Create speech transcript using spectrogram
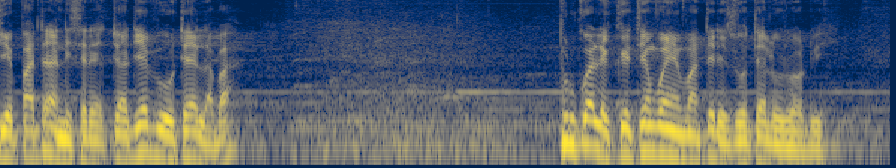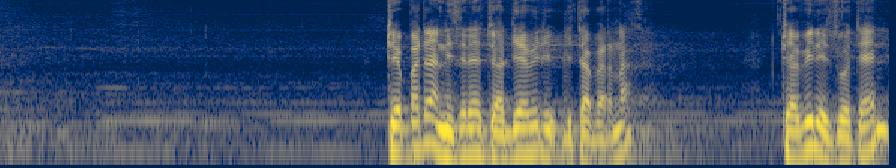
es, parti en Israël. Tu as déjà vu hôtel là-bas? Pourquoi les chrétiens vont inventer des hôtels aujourd'hui? Tu es parti en Israël, tu as déjà vu le tabernacle? Tu as vu les hôtels?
